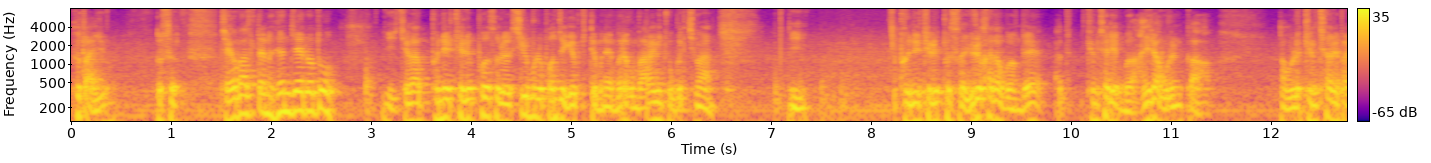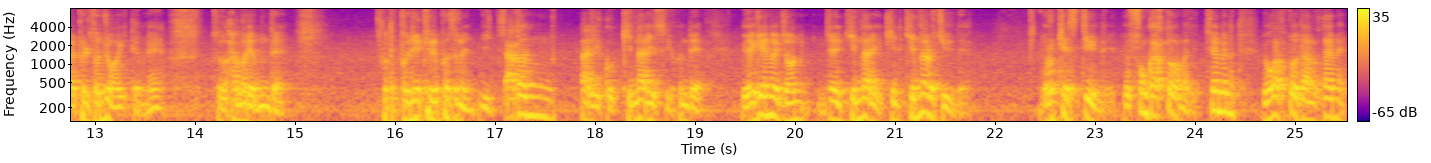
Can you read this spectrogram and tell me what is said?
그것도 아니죠. 그래서 제가 봤을 때는 현재로도 이 제가 버니어 캘리퍼스를 실물을 본 적이 없기 때문에 뭐라고 말하기 좀 그렇지만 이 버니어 캘리퍼스가 유력하다고 보는데 경찰이 뭐 아니라고 그러니까 원래 경찰의 발표를 존중하기 때문에 저도 할 말이 없는데 버니어 캘리퍼스는 이 작은 날이 있고 긴 날이 있어요. 근데 외경을 좀, 긴 날이, 긴, 긴 날로 찍은대요. 이렇게 해서 찍은대요. 손 각도가 맞아요. 처음에는 요 각도다. 그 다음에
